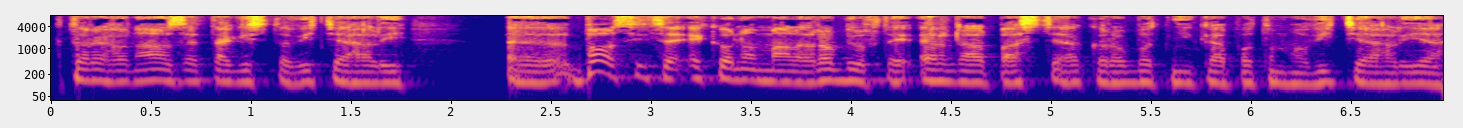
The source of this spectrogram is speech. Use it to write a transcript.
ktorého naozaj takisto vyťahali. E, bol síce ekonom, ale robil v tej Erdal paste ako robotníka, potom ho vyťahli a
